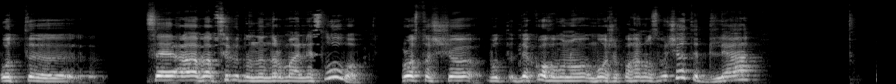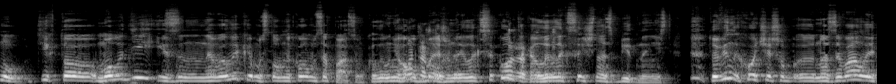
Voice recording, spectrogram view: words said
От е, це абсолютно ненормальне слово. Просто що от для кого воно може погано звучати, для ну, ті, хто молоді і з невеликим словниковим запасом, коли у нього Може обмежений бути. лексикон, Може така бути. лексична збідненість, то він хоче, щоб е, називали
